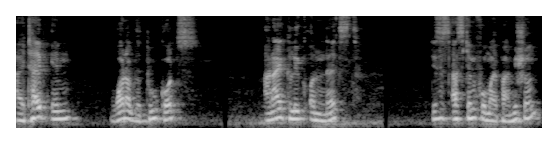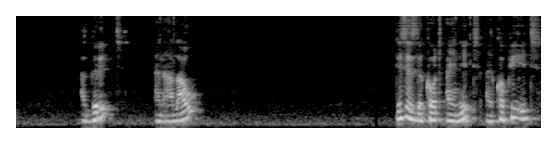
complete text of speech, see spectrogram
I type in one of the two codes and I click on next. This is asking for my permission, agreed and allow. This is the code I need. I copy it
